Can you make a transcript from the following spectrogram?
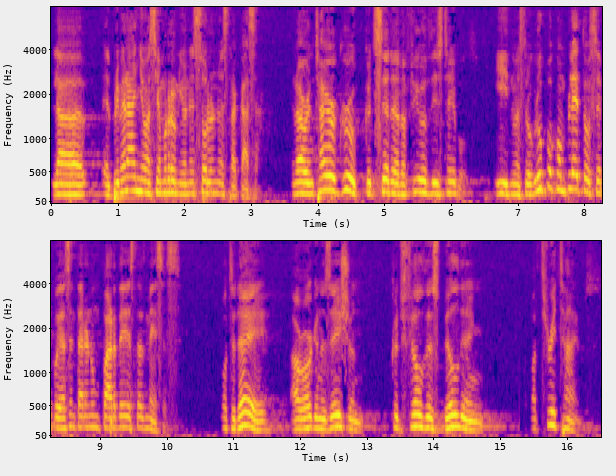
La- el primer año hacíamos reuniones solo en nuestra casa. And our entire group could sit at a few of these tables. Y nuestro grupo completo se podía sentar en un par de estas mesas. Well, today, our organization could fill this building about three times.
